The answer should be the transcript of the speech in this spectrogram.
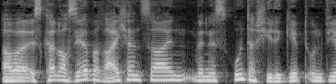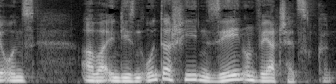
Aber es kann auch sehr bereichernd sein, wenn es Unterschiede gibt und wir uns aber in diesen Unterschieden sehen und wertschätzen können.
